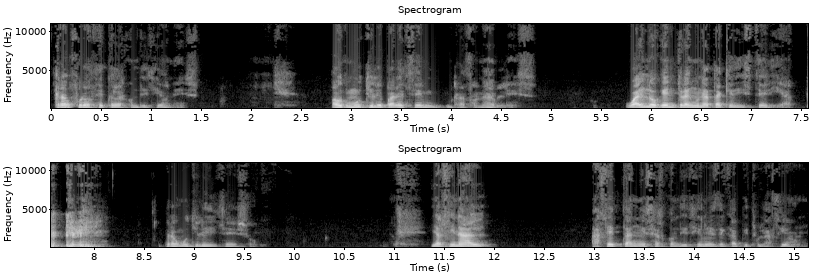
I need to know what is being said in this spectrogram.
Crawford acepta las condiciones. Outmuti le parecen razonables. Wylock entra en un ataque de histeria. Pero Outmuti le dice eso. Y al final aceptan esas condiciones de capitulación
